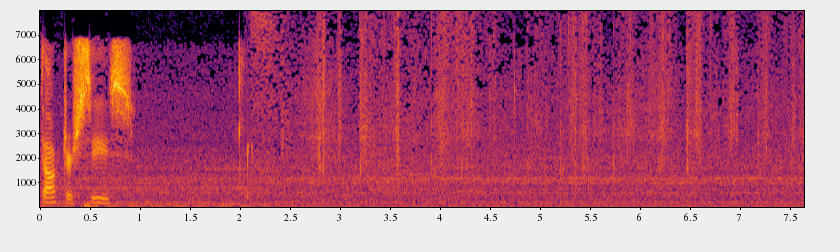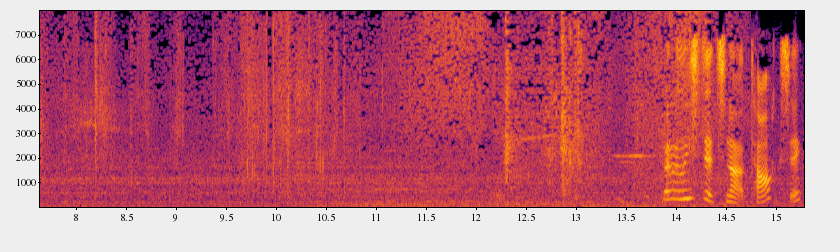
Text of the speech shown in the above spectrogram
Dr. Seuss. Least it's not toxic.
